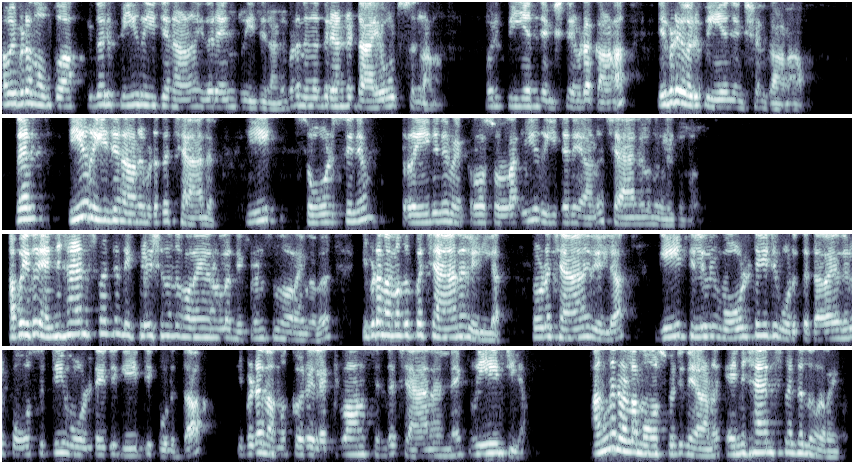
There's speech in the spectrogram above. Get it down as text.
അപ്പൊ ഇവിടെ നോക്കുക ഇതൊരു പി റീജിയൻ ആണ് ഇതൊരു എൻ റീജിയൻ ആണ്. ഇവിടെ നിങ്ങൾക്ക് രണ്ട് ഡയോഡ്സ് കാണാം. ഒരു പി എൻ ജംഗ്ഷൻ ഇവിടെ കാണാം. ഇവിടെ ഒരു പി എൻ ജംഗ്ഷൻ കാണാം. ദെൻ ഈ റീജിയൻ ആണ് ഇവിടുത്തെ ചാനൽ ഈ സോഴ്സിനും ഡ്രെയിനിനും അക്രോസ് ഉള്ള ഈ റീജിയനെയാണ് ചാനൽ എന്ന് വിളിക്കുന്നത്. അപ്പൊ ഇത് എൻഹാൻസ്മെന്റ് ഡിപ്ലീഷൻ എന്ന് പറയാനുള്ള ഡിഫറൻസ് എന്ന് പറയുന്നത് ഇവിടെ നമുക്കിപ്പോ ചാനൽ ഇല്ല. ഇവിടെ ചാനൽ ഇല്ല. ഗേറ്റിൽ ഒരു വോൾട്ടേജ് കൊടുത്തിട്ട് അതായത് ഒരു പോസിറ്റീവ് വോൾട്ടേജ് ഗേറ്റിൽ കൊടുത്താൽ ഇവിടെ നമുക്ക് ഒരു ഇലക്ട്രോൺസിന്റെ ചാനലിനെ ക്രിയേറ്റ് ചെയ്യാം. അങ്ങനെയുള്ള മോസ്ഫെറ്റിനെയാണ് എൻഹാൻസ്മെന്റ് എന്ന് പറയുന്നത്.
